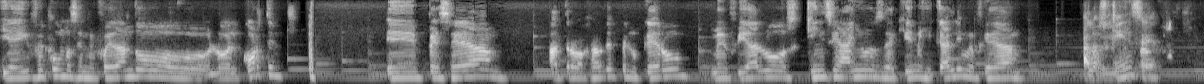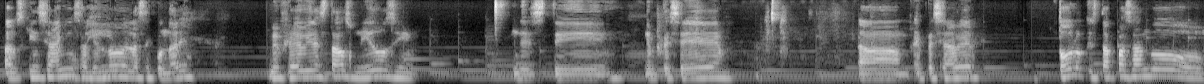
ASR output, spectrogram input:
y ahí fue como se me fue dando lo del corte. empecé a, a, trabajar de peluquero, me fui a los 15 años de aquí en Mexicali, me fui a... ¿A los 15? A, a los 15 años saliendo de la secundaria. Me fui a vivir a Estados Unidos y este, empecé, empecé a ver todo lo que está pasando,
